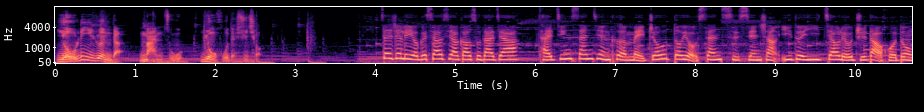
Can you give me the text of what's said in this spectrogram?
有利润的满足用户的需求。在这里有个消息要告诉大家：财经三剑客每周都有三次线上一对一交流指导活动，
